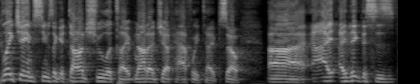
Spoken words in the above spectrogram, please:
Blake James seems like a Don Shula type, not a Jeff Hafley type. So uh, I, I think this is.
